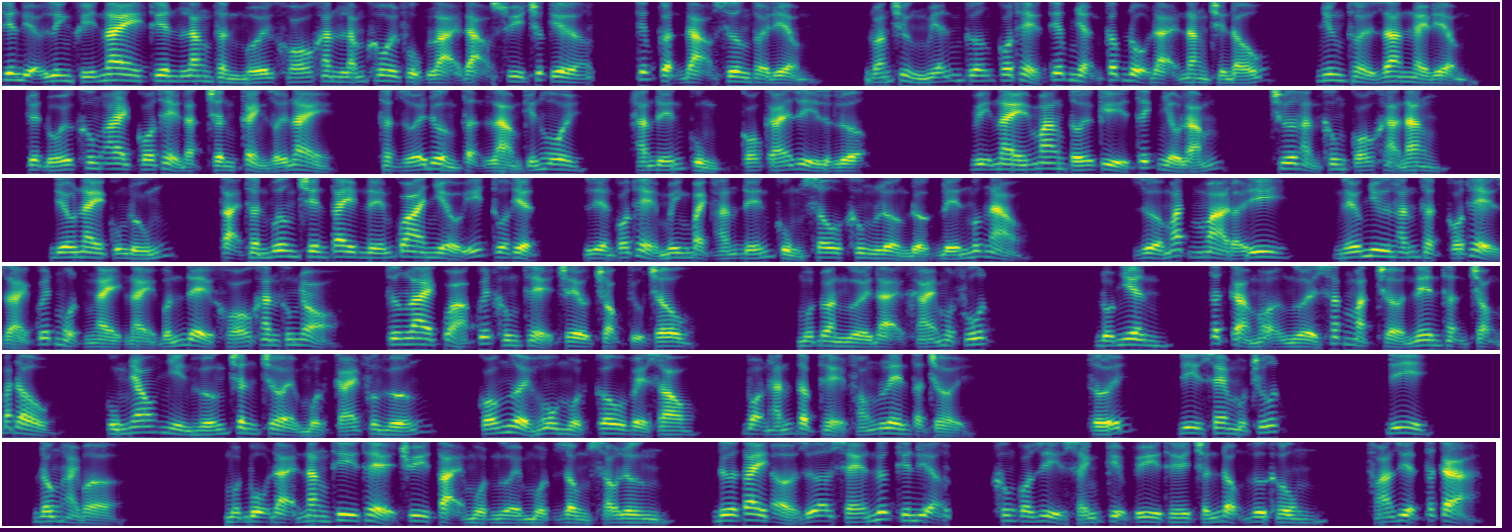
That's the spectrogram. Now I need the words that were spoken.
Thiên địa linh khí nay thiên lăng thần mới khó khăn lắm khôi phục lại đạo suy trước kia, tiếp cận đạo xương thời điểm, đoán chừng miễn cưỡng có thể tiếp nhận cấp độ đại năng chiến đấu, nhưng thời gian này điểm, tuyệt đối không ai có thể đặt chân cảnh giới này, thật dưới đường tận làm kiến hôi, hắn đến cùng có cái gì lực lượng? Vị này mang tới kỳ tích nhiều lắm, chưa hẳn không có khả năng. Điều này cũng đúng, tại thần vương trên tay nếm qua nhiều ít thua thiệt, liền có thể minh bạch hắn đến cùng sâu không lường được đến mức nào. Rửa mắt mà đợi đi, nếu như hắn thật có thể giải quyết một ngày này vấn đề khó khăn không nhỏ, tương lai quả quyết không thể trêu chọc cửu châu một đoàn người đại khái một phút. Đột nhiên, tất cả mọi người sắc mặt trở nên thận trọng bắt đầu, cùng nhau nhìn hướng chân trời một cái phương hướng, có người hô một câu về sau, bọn hắn tập thể phóng lên tận trời. Tới, đi xem một chút. Đi. Đông hải bờ. Một bộ đại năng thi thể truy tại một người một dòng sau lưng, đưa tay ở giữa xé nước thiên địa, không có gì sánh kịp uy thế chấn động hư không, phá diệt tất cả.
